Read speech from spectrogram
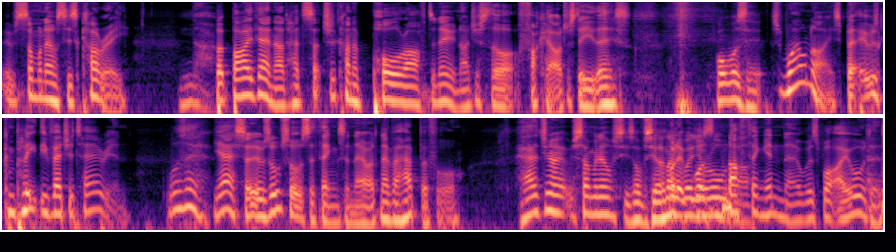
It was someone else's curry. No. But by then, I'd had such a kind of poor afternoon. I just thought, fuck it, I'll just eat this. What was it? It's well nice, but it was completely vegetarian. Was it? Yeah, so there was all sorts of things in there I'd never had before. How do you know it was someone else's? Obviously, I know Well, it was your order- nothing in there. Was what I ordered.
